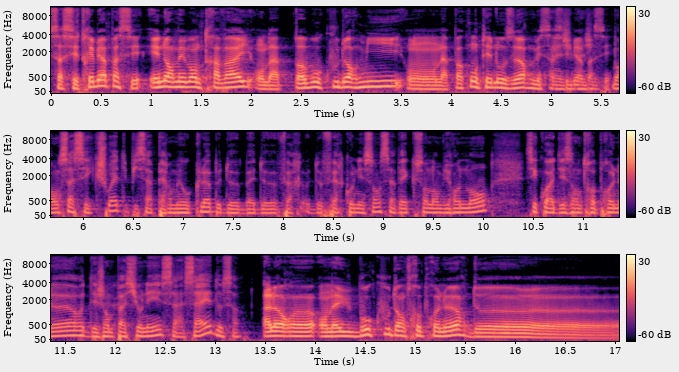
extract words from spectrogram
Ça s'est très bien passé. Énormément de travail. On n'a pas beaucoup dormi. On n'a pas compté nos heures, mais ça Ouais, s'est bien passé. Bon, ça c'est chouette, et puis ça permet au club de, bah, de, faire, de faire connaissance avec son environnement. C'est quoi, des entrepreneurs, des gens passionnés, ça, ça aide ça? Alors, euh, on a eu beaucoup d'entrepreneurs, de euh,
